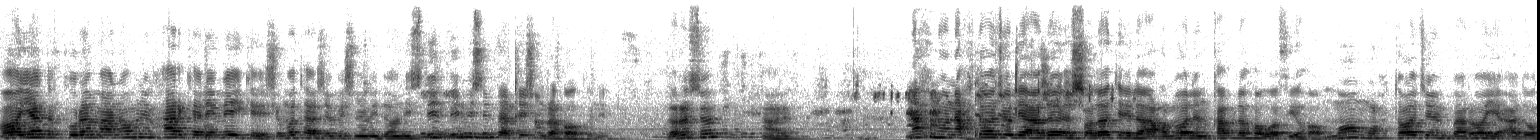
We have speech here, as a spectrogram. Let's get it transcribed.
آه یک پوره معنا کنیم هر کلمه ای که شما ترجمهش نمی‌دانستین بنویسین بقیهشون رها کنید درست شد؟ آره. نحن نحتاج لأداء الصلاة إلى أعمال قبلها و فيها ما محتاجیم برای ادا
